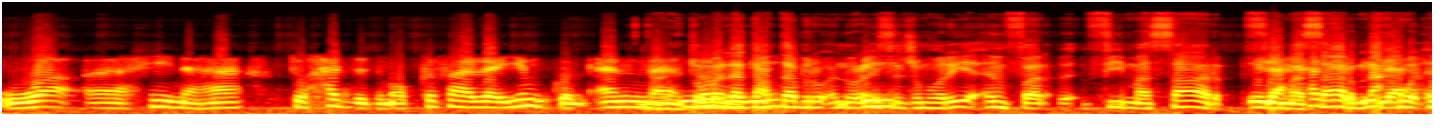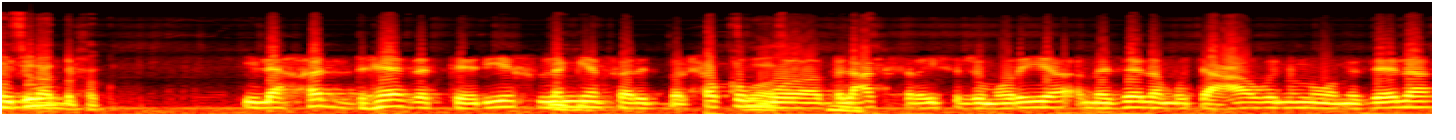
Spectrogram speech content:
وحينها تحدد موقفها لا يمكن أن يعني لا تعتبروا أن رئيس الجمهورية انفر في مسار في مسار نحو الانفراد بالحكم إلى حد هذا التاريخ لم ينفرد بالحكم وبالعكس رئيس الجمهورية ما زال متعاونا وما زال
